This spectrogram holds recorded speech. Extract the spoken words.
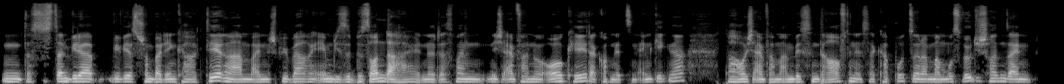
Hm, das ist dann wieder, wie wir es schon bei den Charakteren haben, bei den Spielbaren eben diese Besonderheit, ne? dass man nicht einfach nur, oh, okay, da kommt jetzt ein Endgegner, da hau ich einfach mal ein bisschen drauf, dann ist er kaputt, sondern man muss wirklich schon seinen,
